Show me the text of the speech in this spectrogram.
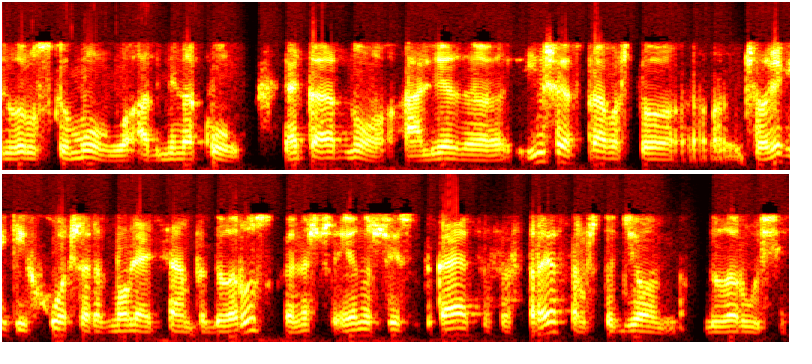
беларускую мову ад мінакоў это одно але э, іншая справа что чалавек які хоча размаўляць сам по-беларуску ён яшчэ сутыкаецца со стрессом штодзённа беларусі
